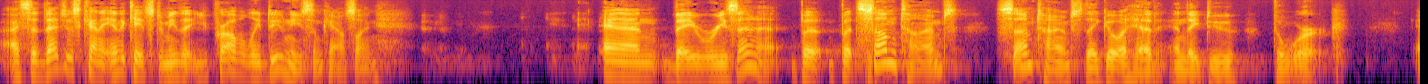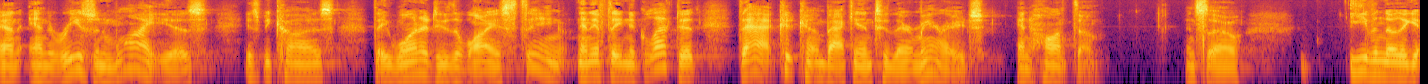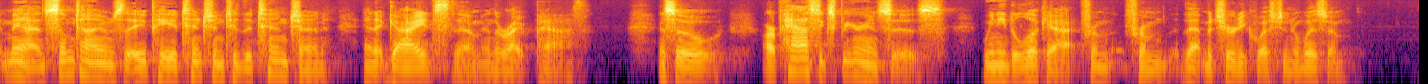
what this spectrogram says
I said that just kind of indicates to me that you probably do need some counseling. And they resent it, but but sometimes, sometimes they go ahead and they do the work. And, and the reason why is, is because they want to do the wise thing. And if they neglect it, that could come back into their marriage and haunt them. And so, even though they get mad, sometimes they pay attention to the tension and it guides them in the right path. And so, our past experiences we need to look at from, from that maturity question and wisdom.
